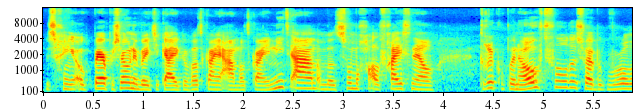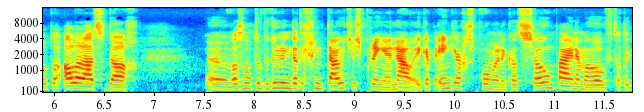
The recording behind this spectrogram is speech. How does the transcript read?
Dus ging je ook per persoon een beetje kijken wat kan je aan, wat kan je niet aan. Omdat sommigen al vrij snel druk op hun hoofd voelden. Zo heb ik bijvoorbeeld op de allerlaatste dag uh, was nog de bedoeling dat ik ging touwtjes springen. Nou, ik heb één keer gesprongen en ik had zo'n pijn in mijn hoofd dat ik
